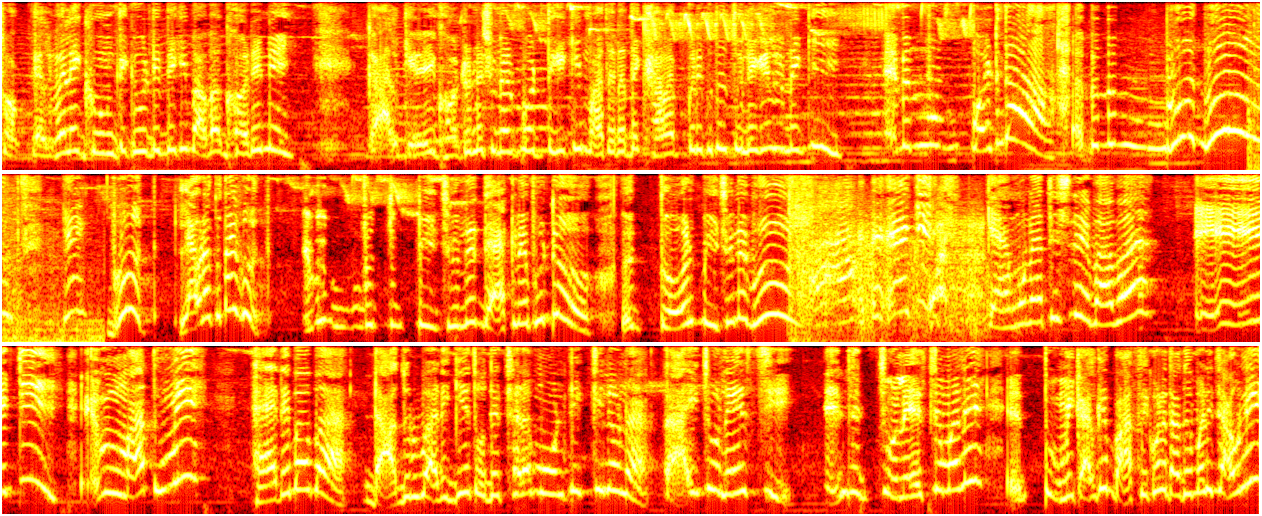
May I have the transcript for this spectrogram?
সকালবেলায় ঘুম থেকে উঠে দেখি বাবা ঘরে নেই কালকের এই ঘটনা শোনার পর থেকে কি মাথা টাথা খারাপ করে কোথাও চলে গেল নাকি ভূত ভূত ভূত লেওড়া কোথায় ভূত পিছনে দেখ রে ফুটো তোর পিছনে ভূত? কেমন আছিস রে বাবা? এ কি? মা তুমি? হ্যাঁ রে বাবা দাদুর বাড়ি গিয়ে তোদের ছাড়া মন ঠিক ছিল না তাই চলে এসেছি। চলে এসছো মানে? তুমি কালকে বাসে করে দাদুর বাড়ি যাওনি?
